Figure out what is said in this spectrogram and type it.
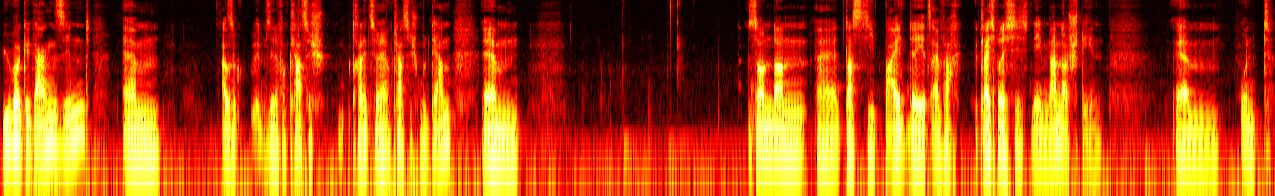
übergegangen sind. Ähm, also im Sinne von klassisch, traditionell und klassisch modern. Ähm, sondern äh, dass die beide jetzt einfach gleichberechtigt nebeneinander stehen. Ähm, und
